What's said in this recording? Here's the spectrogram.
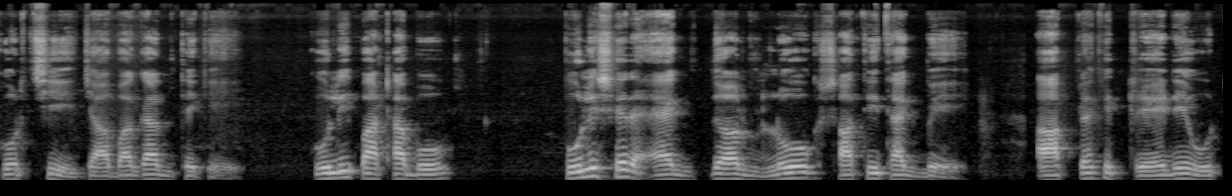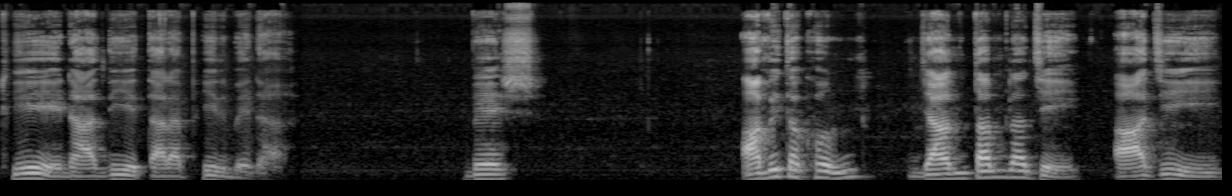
করছি চা বাগান থেকে। কুলি পাঠাবো। পুলিশের একদল লোক সাথী থাকবে। আপনাকে ট্রেনে উঠিয়ে না দিয়ে তারা ফিরবে না। বেশ আমি তখন জানতাম না যে আজই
